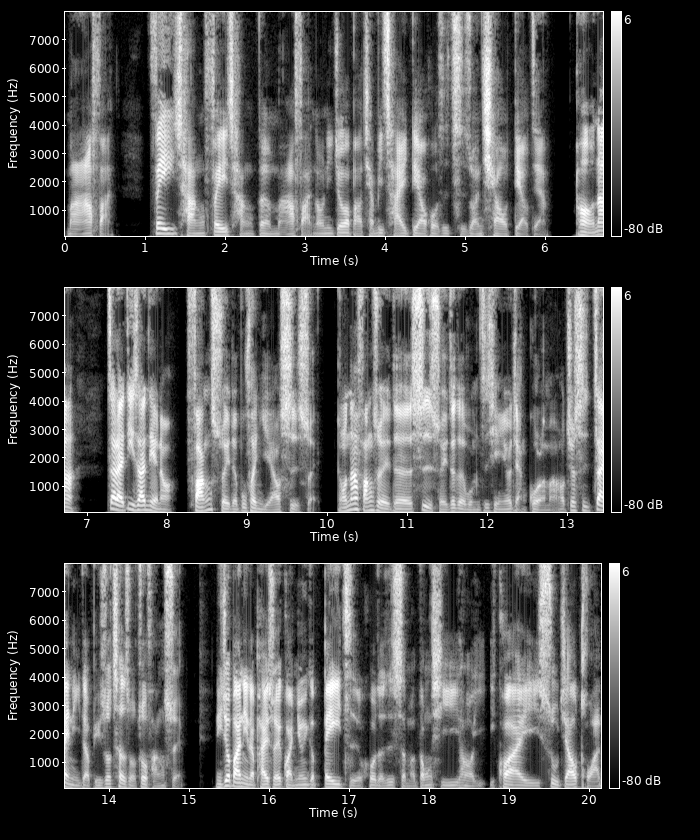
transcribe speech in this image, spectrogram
麻烦，非常非常的麻烦哦。你就要把墙壁拆掉，或者是瓷砖敲掉这样。哦，那再来第三点哦，防水的部分也要试水哦。那防水的试水这个我们之前有讲过了嘛，就是在你的比如说厕所做防水。你就把你的排水管用一个杯子或者是什么东西哈，一块塑胶团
